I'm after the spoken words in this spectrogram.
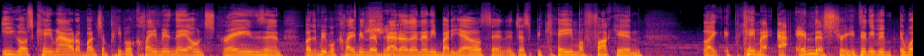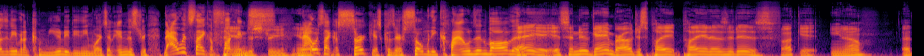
egos came out. A bunch of people claiming they own strains, and a bunch of people claiming they're Shit. better than anybody else, and it just became a fucking like it became an industry. It didn't even. It wasn't even a community anymore. It's an industry. Now it's like a an fucking industry, you Now it's like a circus because there's so many clowns involved. And Hey, it's a new game, bro. Just play play it as it is. Fuck it, you know. That,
